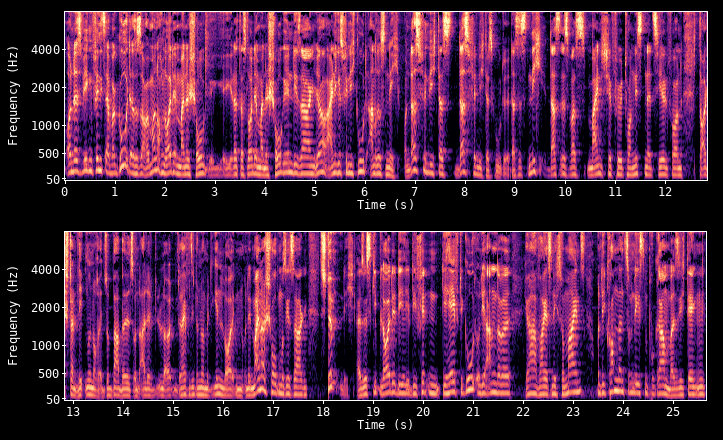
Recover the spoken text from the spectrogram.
und deswegen finde ich es aber gut, dass es auch immer noch Leute in meine Show, dass Leute in meine Show gehen, die sagen, ja, einiges finde ich gut, anderes nicht. Und das finde ich das, das finde ich das Gute. Das ist nicht, das ist, was manche Feuilletonisten erzählen von Deutschland lebt nur noch in so Bubbles und alle Leute treffen sich nur mit ihren Leuten. Und in meiner Show muss ich sagen, es stimmt nicht. Also es gibt Leute, die, die finden die Hälfte gut und die andere, ja, war jetzt nicht so meins. Und die kommen dann zum nächsten Programm, weil sie sich denken,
